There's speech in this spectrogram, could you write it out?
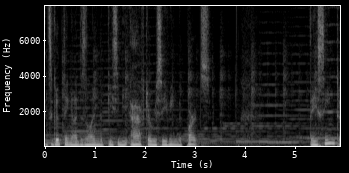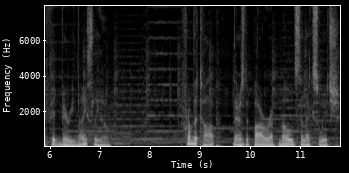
It's a good thing I designed the PCB after receiving the parts. They seem to fit very nicely though. From the top, there's the power up mode select switch,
